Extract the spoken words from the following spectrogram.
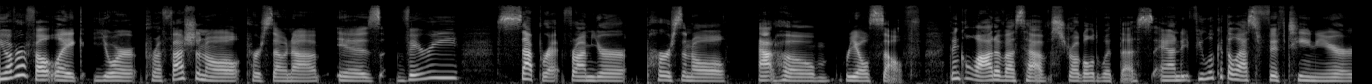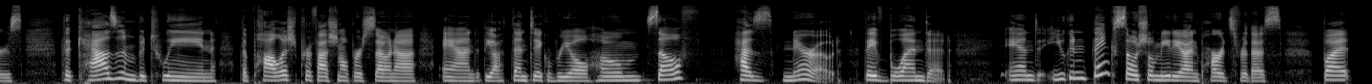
you ever felt like your professional persona is very separate from your personal at home, real self. I think a lot of us have struggled with this. And if you look at the last 15 years, the chasm between the polished professional persona and the authentic, real home self has narrowed. They've blended. And you can thank social media in parts for this, but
